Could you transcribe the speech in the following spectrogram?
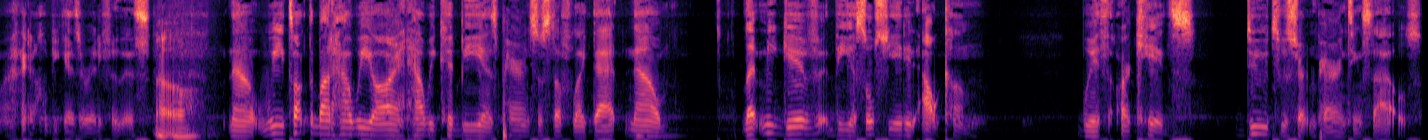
I hope you guys are ready for this. Uh oh. Now, we talked about how we are and how we could be as parents and stuff like that. Now, let me give the associated outcome with our kids due to certain parenting styles.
